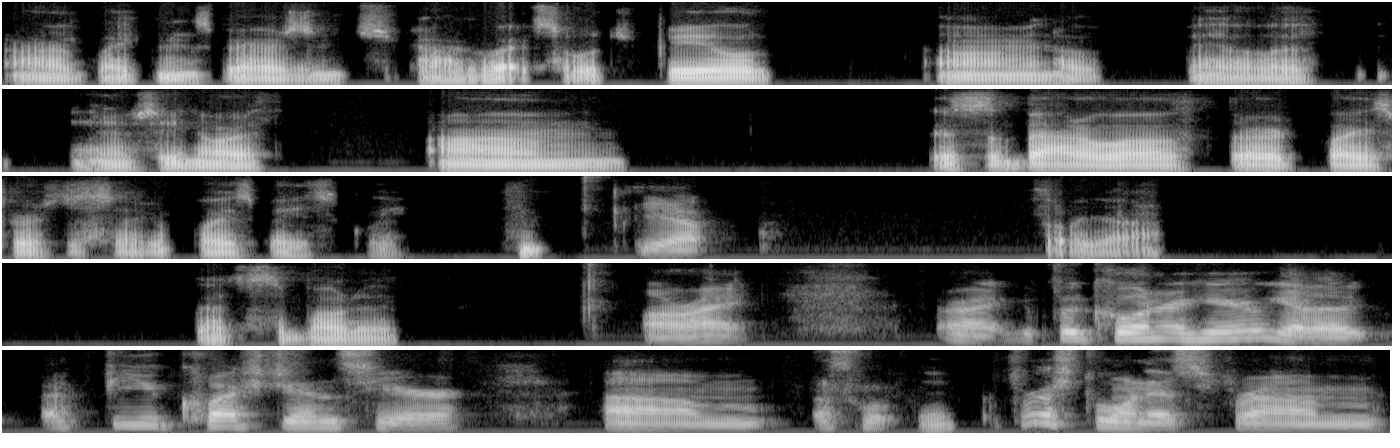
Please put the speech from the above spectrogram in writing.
uh, Vikings Bears in Chicago at Soldier Field, um, in a battle of NFC North. Um, it's a battle of third place versus second place, basically. Yeah. So yeah, that's about it. All right. All right. Food corner here. We have a, a few questions here. Um, Yep. first one is from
